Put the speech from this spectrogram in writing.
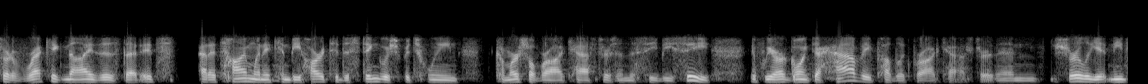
sort of recognizes that it's at a time when it can be hard to distinguish between commercial broadcasters and the CBC, if we are going to have a public broadcaster, then surely it needs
